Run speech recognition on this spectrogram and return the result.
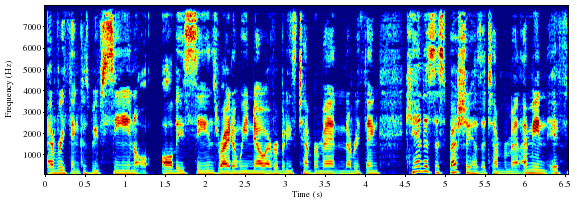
everything because we've seen all, all, these scenes right? And we know everybody's temperament and everything. Candace especially has a temperament. I mean if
